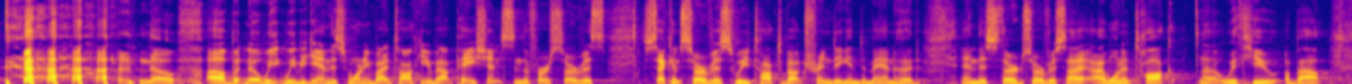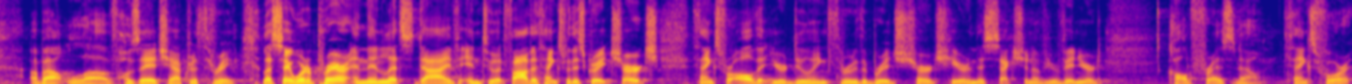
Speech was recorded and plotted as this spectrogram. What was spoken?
no, uh, but no, we, we began this morning by talking about patience in the first service. Second service, we talked about trending into manhood. And this third service, I, I want to talk uh, with you about about love. Hosea chapter 3. Let's say a word of prayer and then let's dive into it. Father, thanks for this great church. Thanks for all that you're doing through the Bridge Church here in this section of your vineyard called Fresno. Thanks for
